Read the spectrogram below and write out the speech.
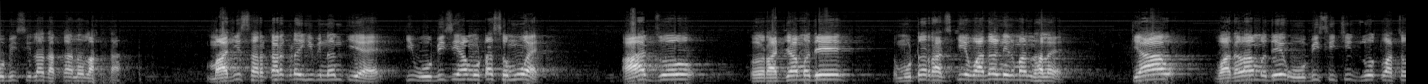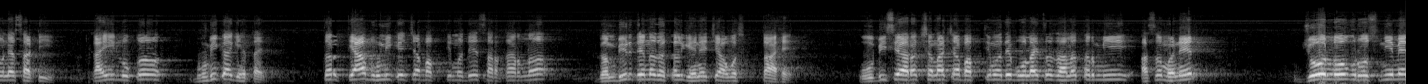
ओबीसीला धक्का न लागता. माझी सरकारकडे ही विनंती आहे की ओबीसी हा मोठा समूह आहे. आज जो राज्यामध्ये मोठं राजकीय वादळ निर्माण झालंय. त्या वादळामध्ये ओबीसीची ज्योत वाचवण्यासाठी काही लोक भूमिका घेत आहेत तर त्या भूमिकेच्या बाबतीमध्ये सरकारनं गंभीरतेनं दखल घेण्याची आवश्यकता आहे. ओबीसी आरक्षणाच्या बाबतीमध्ये बोलायचं झालं तर मी असं म्हणेन जो लोग रोशनी में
